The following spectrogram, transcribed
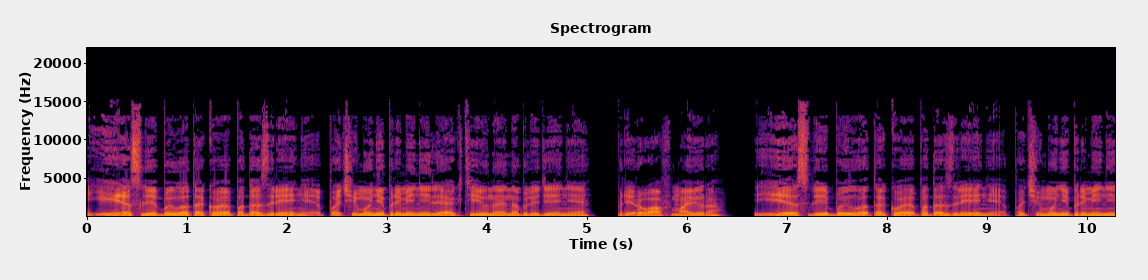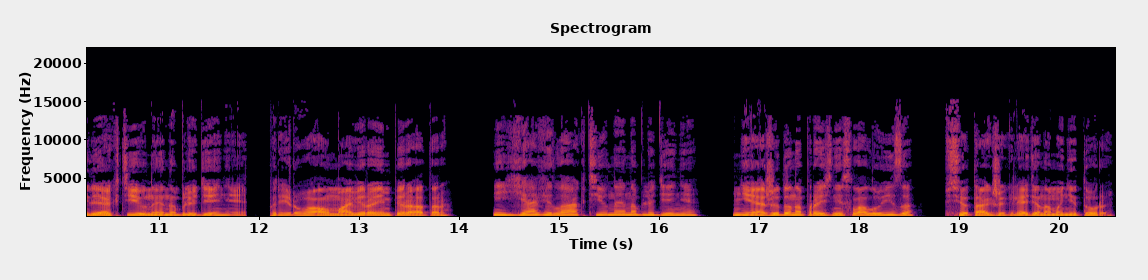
«Если было такое подозрение, почему не применили активное наблюдение?» Прервав Мавера. «Если было такое подозрение, почему не применили активное наблюдение?» Прервал Мавера император. «И я вела активное наблюдение», неожиданно произнесла Луиза, все так же глядя на мониторы.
